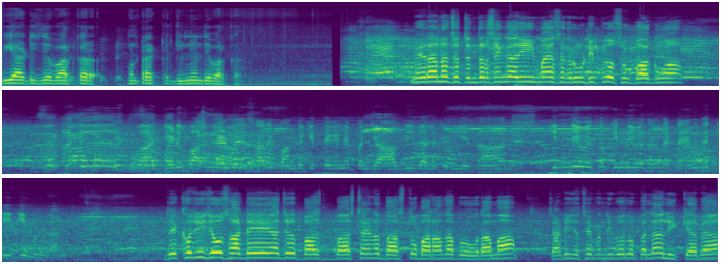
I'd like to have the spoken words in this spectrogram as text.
ਪੀਆਰਟੀਸੀ ਦੇ ਵਰਕਰ ਕੰਟਰੈਕਟਰ ਯੂਨੀਅਨ ਦੇ ਵਰਕਰ। ਮੇਰਾ ਨਾਮ ਜਤਿੰਦਰ ਸਿੰਘ ਆ ਜੀ ਮੈਂ ਸੰਗਰੂਰ ਡਿਪੂ ਤੋਂ ਸੂਬਾ ਆਗੂ ਹਾਂ। ਅੱਜ ਬ- ਜਿਹੜੇ ਬੱਸ ਸਟੈਂਡ ਨੇ ਸਾਰੇ ਬੰਦ ਕੀਤੇ ਗਏ ਨੇ ਪੰਜਾਬ ਦੀ ਗੱਲ ਕਰੀਏ ਤਾਂ ਕਿੰਨੇ ਵਜੇ ਤੋਂ ਕਿੰਨੇ ਵਜੇ ਤੱਕ ਦਾ ਟਾਈਮ ਤੇ ਕੀ ਕੀ ਮੰਗਾਂ ਨੇ? ਦੇਖੋ ਜੀ ਜੋ ਸਾਡੇ ਅੱਜ ਬੱਸ ਬੱਸ ਸਟੈਂਡ 10 ਤੋਂ 12 ਦਾ ਪ੍ਰੋਗਰਾਮ ਆ ਸਾਡੀ ਜਥੇਬੰਦੀ ਵੱਲੋਂ ਪਹਿਲਾਂ ਲਿਖਿਆ ਪਿਆ।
